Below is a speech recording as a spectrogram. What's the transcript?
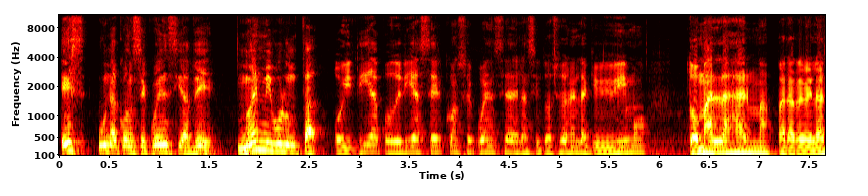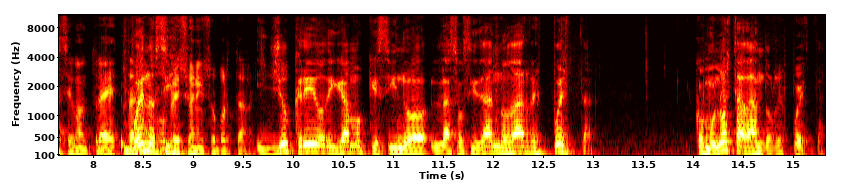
es una consecuencia de, no es mi voluntad. Hoy día podría ser consecuencia de la situación en la que vivimos tomar las armas para rebelarse contra esta opresión insoportable. Y yo creo, digamos, que si no la sociedad no da respuesta, como no está dando respuesta,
